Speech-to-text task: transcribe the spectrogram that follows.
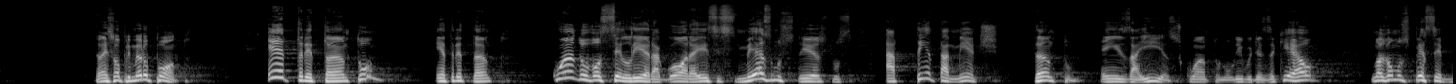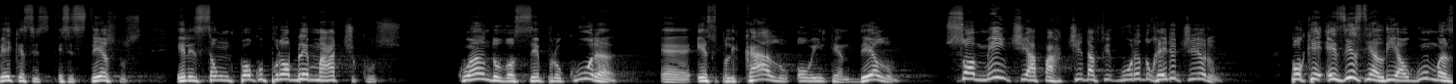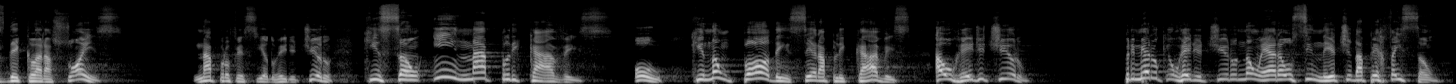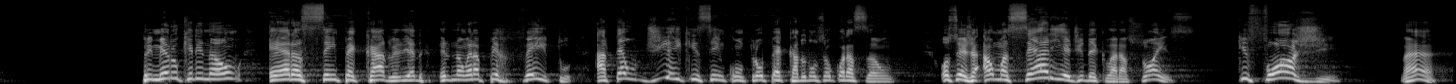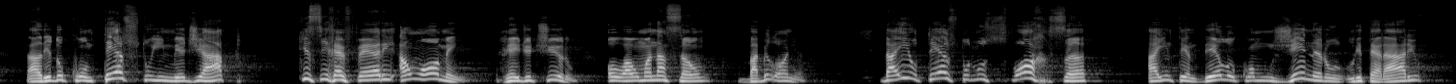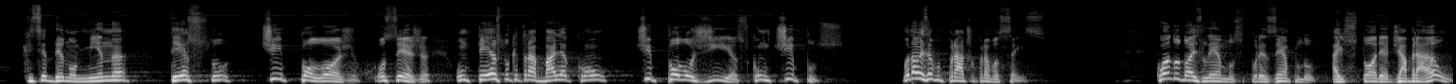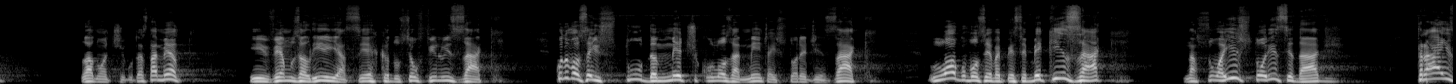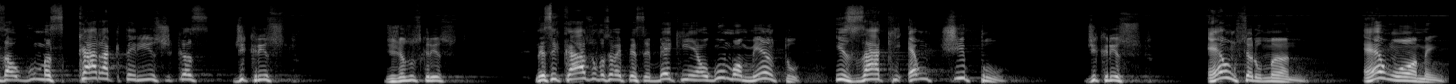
Então esse é o primeiro ponto. Entretanto, entretanto, quando você ler agora esses mesmos textos atentamente, tanto em Isaías quanto no livro de Ezequiel, nós vamos perceber que esses, esses textos, eles são um pouco problemáticos quando você procura é, explicá-lo ou entendê-lo somente a partir da figura do rei de Tiro. Porque existem ali algumas declarações na profecia do rei de Tiro que são inaplicáveis ou que não podem ser aplicáveis ao rei de Tiro. Primeiro que o rei de Tiro não era o sinete da perfeição. Primeiro que ele não era sem pecado, ele, era, ele não era perfeito até o dia em que se encontrou o pecado no seu coração. Ou seja, há uma série de declarações que foge né, ali do contexto imediato que se refere a um homem, rei de Tiro, ou a uma nação, Babilônia. Daí o texto nos força a entendê-lo como um gênero literário que se denomina texto tipológico, ou seja, um texto que trabalha com tipologias, com tipos. Vou dar um exemplo prático para vocês. Quando nós lemos, por exemplo, a história de Abraão, lá no Antigo Testamento, e vemos ali acerca do seu filho Isaac. Quando você estuda meticulosamente a história de Isaac, logo você vai perceber que Isaac, na sua historicidade, traz algumas características de Cristo, de Jesus Cristo. Nesse caso, você vai perceber que em algum momento Isaac é um tipo de Cristo, é um ser humano, é um homem,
